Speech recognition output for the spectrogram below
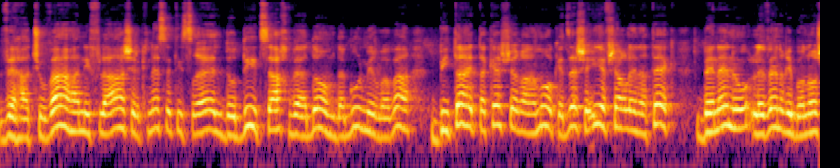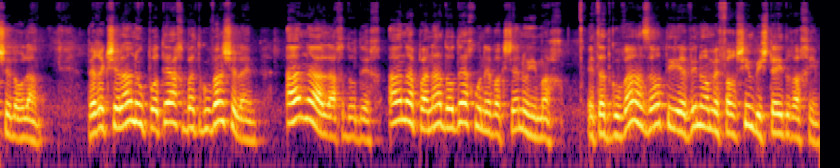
והתשובה הנפלאה של כנסת ישראל, דודי צח ואדום, דגול מרבבה, ביטא את הקשר העמוק, את זה שאי אפשר לנתק בינינו לבין ריבונו של עולם. פרק שלנו פותח בתגובה שלהם. אנה הלך דודך, אנה פנה דודך ונבקשנו עמך. את התגובה הזאת הבינו המפרשים בשתי דרכים.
